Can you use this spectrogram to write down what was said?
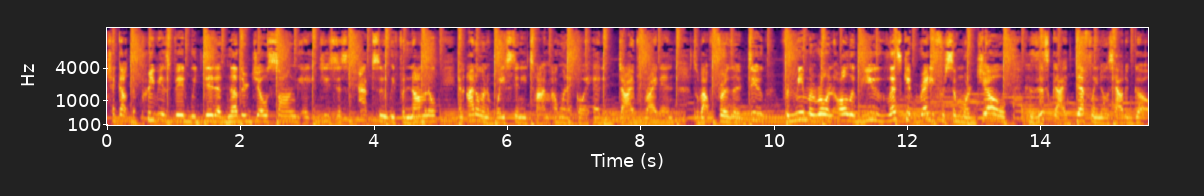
check out the previous vid. We did another Joe song. He's just absolutely phenomenal, and I don't want to waste any time. I want to go ahead and dive right in. So without further ado, for me, Monroe, and all of you, let's get ready for some more Joe, because this guy definitely knows how to go.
